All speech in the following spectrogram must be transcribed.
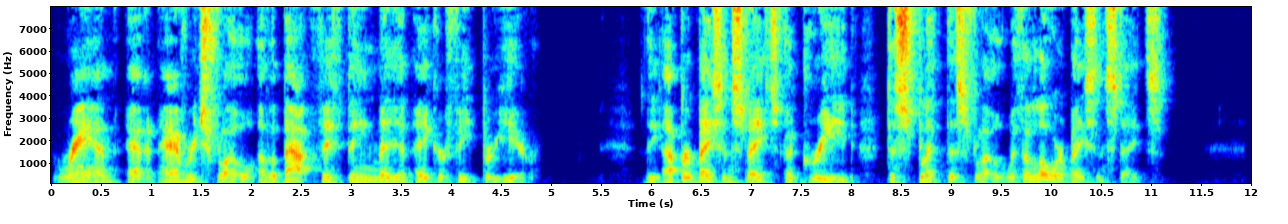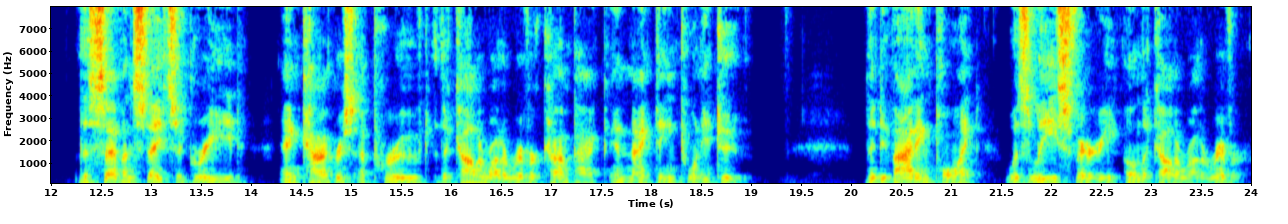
ran at an average flow of about 15 million acre feet per year. The upper basin states agreed to split this flow with the lower basin states. The seven states agreed and Congress approved the Colorado River Compact in 1922. The dividing point was Lee's Ferry on the Colorado River.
